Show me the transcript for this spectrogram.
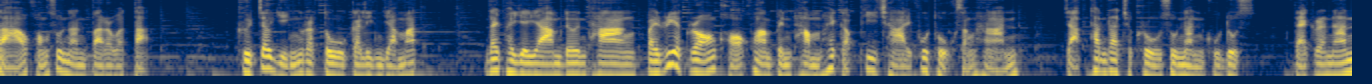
สาวของสุนันปารวตะ คือเจ้าหญิงระตูกลินยามัตได้พยายามเดินทางไปเรียกร้องขอความเป็นธรรมให้กับพี่ชายผู้ถูกสังหาร จากท่านราชครูสุนันคูดุส แต่กระนั้น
